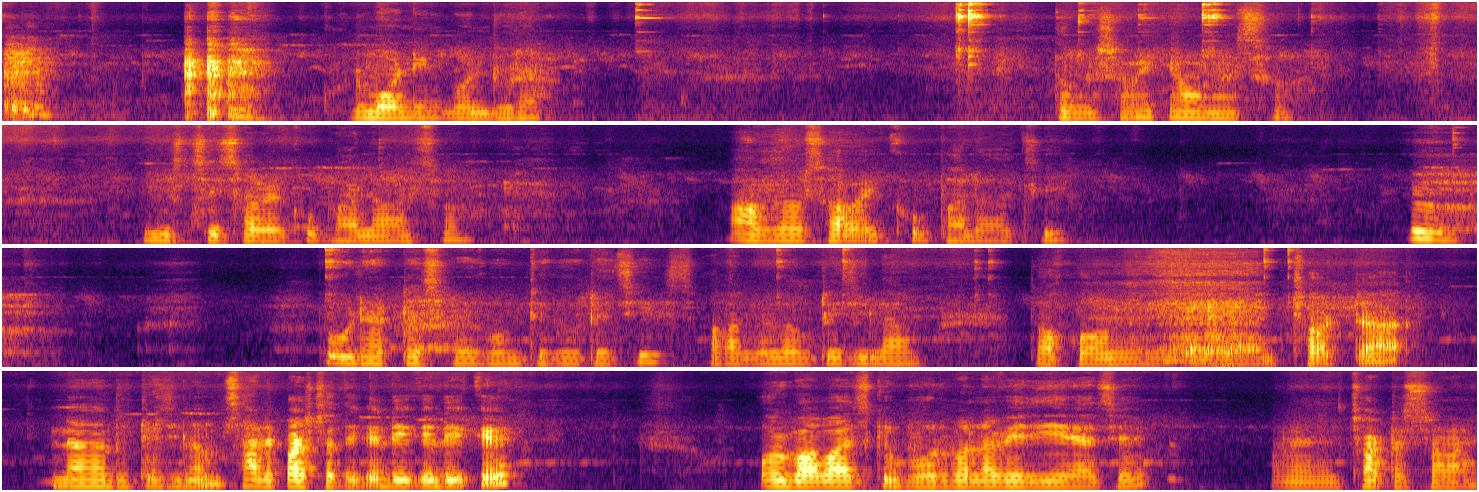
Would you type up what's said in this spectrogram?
গুড মর্নিং বন্ধুরা। তোমরা সবাই কেমন আছো? নিশ্চয়ই সবাই খুব ভালো আছো। আমরাও সবাই খুব ভালো আছি। পৌনে আটটার সময় ঘুম থেকে উঠেছি। সকালবেলা উঠেছিলাম, তখন ছটা নাগাদ উঠেছিলাম, সাড়ে পাঁচটা থেকে ডেকে ডেকে। ওর বাবা আজকে ভোরবেলা বেরিয়ে গেছে মানে ছটার সময়।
